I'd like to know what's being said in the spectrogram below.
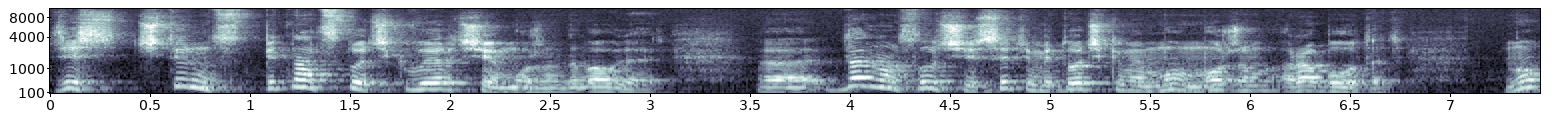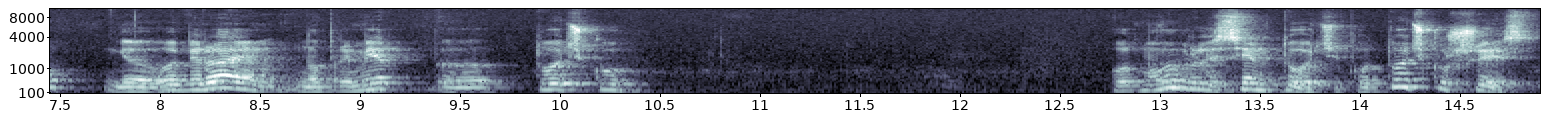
здесь 14, 15 точек ВРЧ можно добавлять. Э, в данном случае с этими точками мы можем работать. Ну, э, выбираем, например, э, точку, вот мы выбрали 7 точек, вот точку 6.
